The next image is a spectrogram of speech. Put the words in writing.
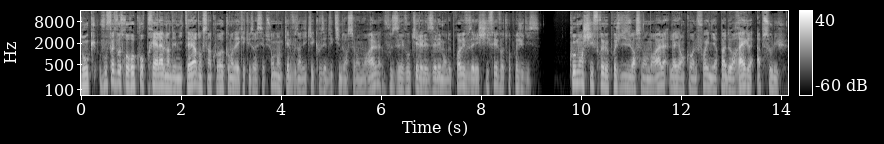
Donc vous faites votre recours préalable indemnitaire, donc c'est un courrier recommandé avec accusé de réception dans lequel vous indiquez que vous êtes victime de harcèlement moral, vous évoquez les éléments de preuve et vous allez chiffrer votre préjudice. Comment chiffrer le préjudice du harcèlement moral? Là, encore une fois, il n'y a pas de règle absolue.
